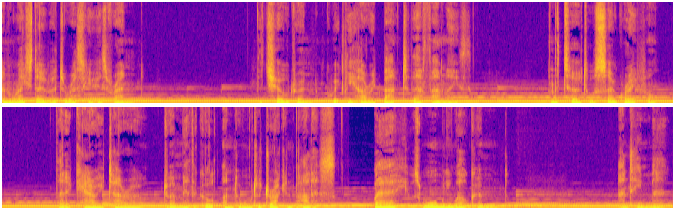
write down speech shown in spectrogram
and raced over to rescue his friend. The children quickly hurried back to their families, and the turtle was so grateful that it carried Taro to a mythical underwater dragon palace where he was warmly welcomed and he met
